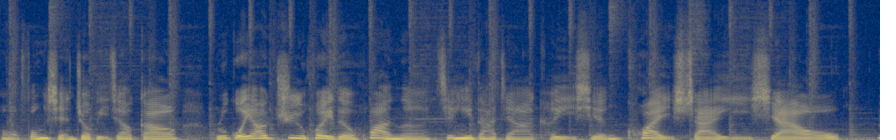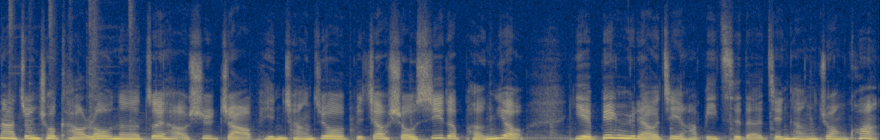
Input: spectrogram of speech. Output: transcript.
哦，风险就比较高。如果要聚会的话呢，建议大家可以先快筛一下哦。那中秋烤肉呢，最好是找平常就比较熟悉的朋友，也便于了解哈彼此的健康状况。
